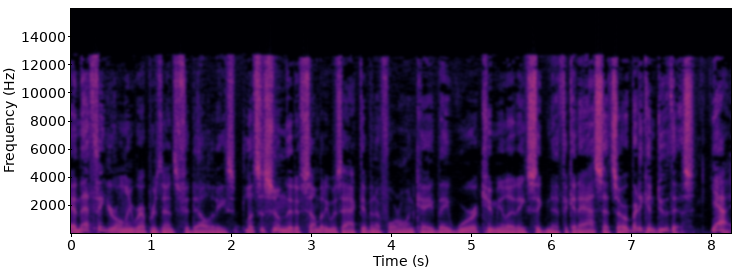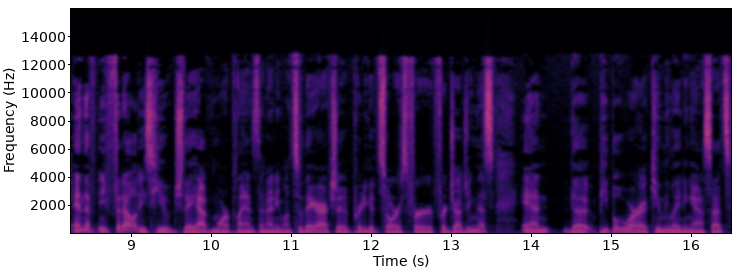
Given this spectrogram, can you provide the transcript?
And that figure only represents fidelities. Let's assume that if somebody was active in a 401k, they were accumulating significant assets. So everybody can do this. Yeah, and the Fidelity's huge. They have more plans than anyone. So they are actually a pretty good source for for judging this. And the people who are accumulating assets,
